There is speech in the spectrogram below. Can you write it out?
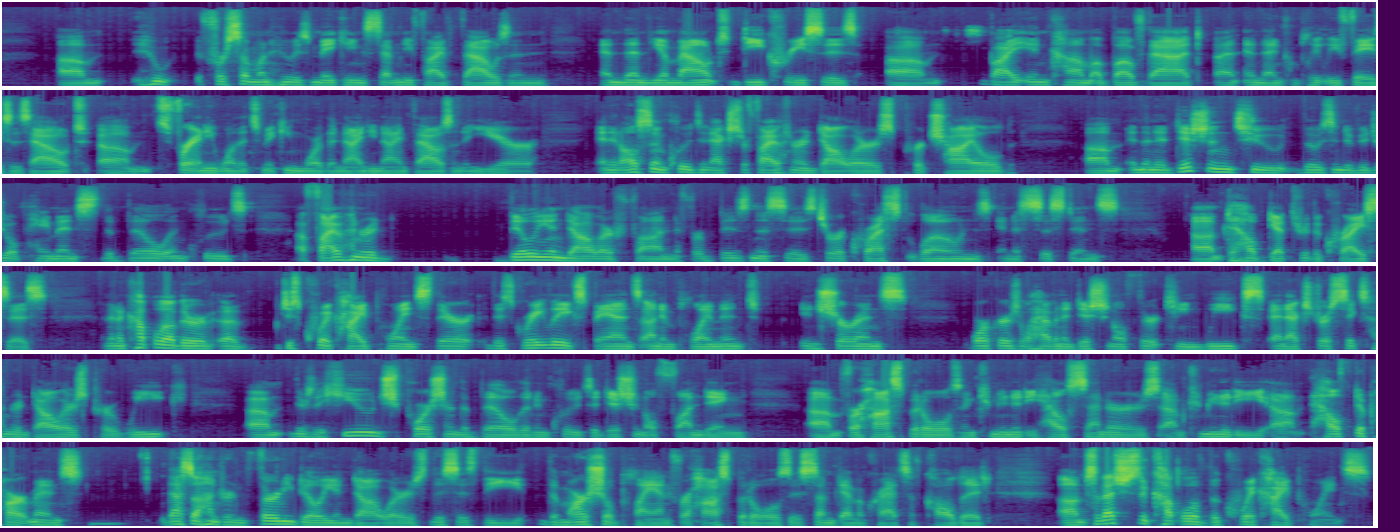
Um, who for someone who is making seventy five thousand, and then the amount decreases um, by income above that, and, and, then completely phases out um, for anyone that's making more than ninety nine thousand a year. And it also includes an extra five hundred dollars per child. Um, and then, in addition to those individual payments, the bill includes a five hundred billion dollar fund for businesses to request loans and assistance um, to help get through the crisis. And then a couple other uh, just quick high points there. This greatly expands unemployment insurance. Workers will have an additional 13 weeks, an extra $600 per week. Um, there's a huge portion of the bill that includes additional funding um, for hospitals and community health centers, um, community um, health departments. That's 130 billion dollars. This is the the Marshall Plan for hospitals, as some Democrats have called it. Um, so that's just a couple of the quick high points.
